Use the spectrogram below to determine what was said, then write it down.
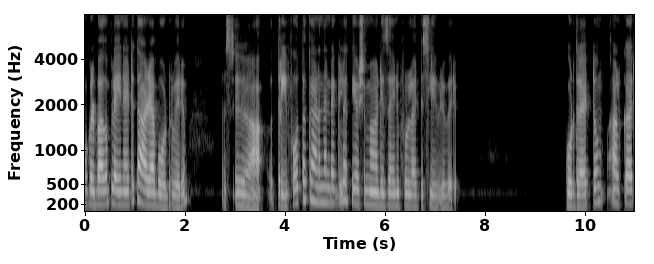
മുകൾ ഭാഗം പ്ലെയിൻ ആയിട്ട് താഴെ ആ ബോർഡർ വരും. ത്രീ ഫോർത്ത് ഒക്കെ ആണെന്നുണ്ടെങ്കിൽ അത്യാവശ്യം ആ ഡിസൈൻ ഫുള്ളായിട്ട് സ്ലീവിൽ വരും. കൂടുതലായിട്ടും ആൾക്കാർ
